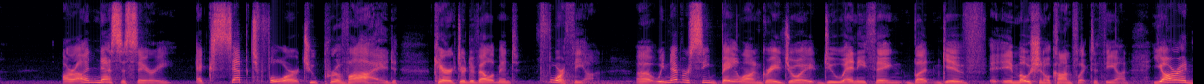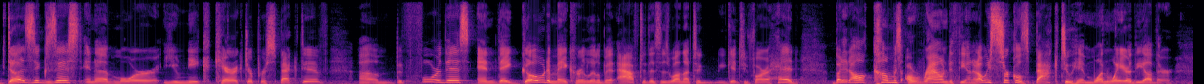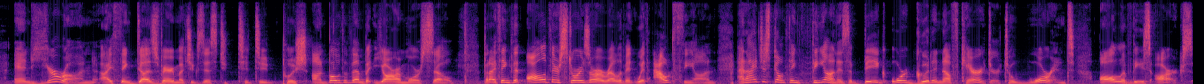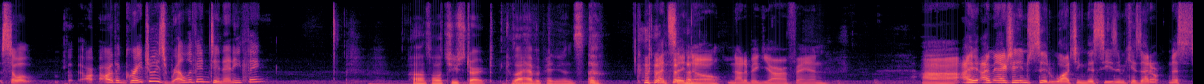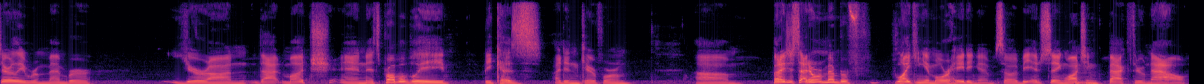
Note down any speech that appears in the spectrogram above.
are unnecessary, except for to provide character development for Theon. Uh, we never see Balon Greyjoy do anything but give emotional conflict to Theon. Yara does exist in a more unique character perspective um, before this, and they go to make her a little bit after this as well, not to get too far ahead, but it all comes around to Theon. It always circles back to him one way or the other. And Euron, I think, does very much exist to, to, to push on both of them, but Yara more so. But I think that all of their stories are irrelevant without Theon, and I just don't think Theon is a big or good enough character to warrant all of these arcs. So, are, are the Greyjoys relevant in anything? Hans, I'll let you start because I have opinions. I'd say no. Not a big Yara fan. Uh, I, I'm actually interested in watching this season because I don't necessarily remember Euron that much, and it's probably because I didn't care for him. Um, but I just I don't remember f- liking him or hating him. So it'd be interesting watching back through now,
